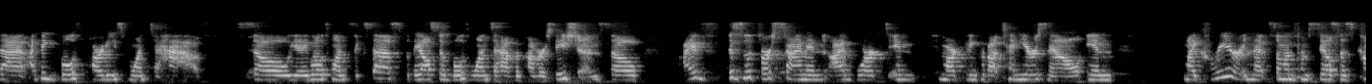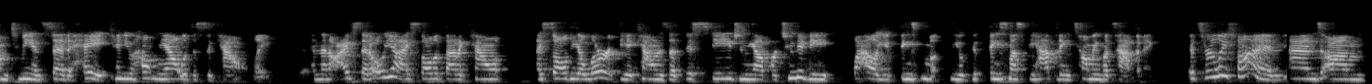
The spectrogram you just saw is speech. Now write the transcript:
that I think both parties want to have. So yeah, they both want success, but they also both want to have the conversation. So I've this is the first time and I've worked in marketing for about 10 years now in my career in that someone from sales has come to me and said, "Hey, can you help me out with this account?" Like, and then I've said, "Oh yeah, I saw that that account. I saw the alert. The account is at this stage in the opportunity. Wow, you things you know, things must be happening. Tell me what's happening." It's really fun, and um,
